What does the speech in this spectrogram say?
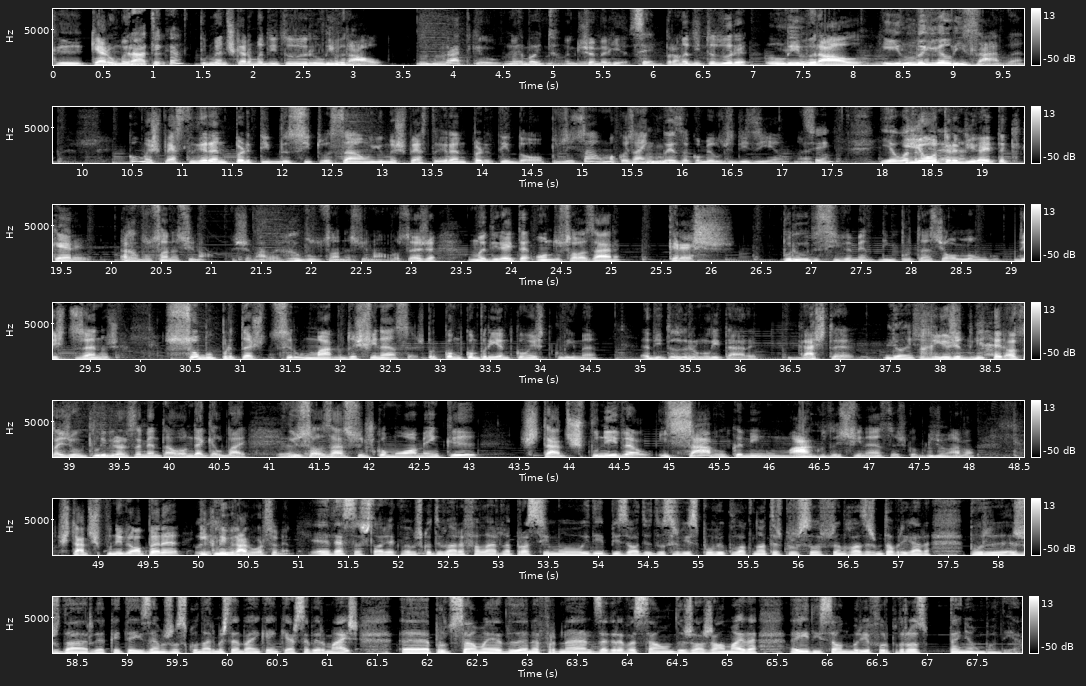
que quer uma Democrática. pelo menos quer uma ditadura liberal, uhum. democrática eu não, é muito. não lhe chamaria, Sim, uma ditadura liberal uhum. e legalizada, com uma espécie de grande partido da situação e uma espécie de grande partido da oposição, uma coisa à inglesa, como eles diziam, é? Sim. E outra, e outra direita... direita que quer a Revolução Nacional, a chamada Revolução Nacional, ou seja, uma direita onde o Salazar cresce progressivamente de importância ao longo destes anos, sob o pretexto de ser o mago das finanças. Porque, como compreende, com este clima, a ditadura militar gasta Milhões. rios de dinheiro, ou seja, o equilíbrio orçamental, onde é que ele vai? Exato. E o Salazar surge como um homem que está disponível e sabe o caminho, o mago das finanças, como lhe uhum. chamavam, está disponível para equilibrar o orçamento. É dessa história que vamos continuar a falar no próximo episódio do Serviço Público Bloco Notas. Professor Fernando Rosas, muito obrigada por ajudar a quem tem exames no secundário, mas também quem quer saber mais. A produção é de Ana Fernandes, a gravação de Jorge Almeida, a edição de Maria Flor Poderoso. Tenham um bom dia.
